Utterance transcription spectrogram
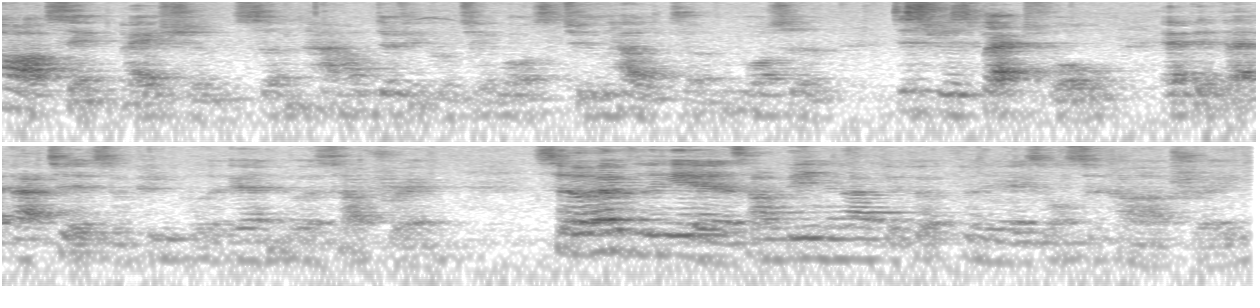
heart sink patients and how difficult it was to help them, what a disrespectful epithet that is of people, again, who are suffering. So over the years, I've been an advocate for liaison psychiatry,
